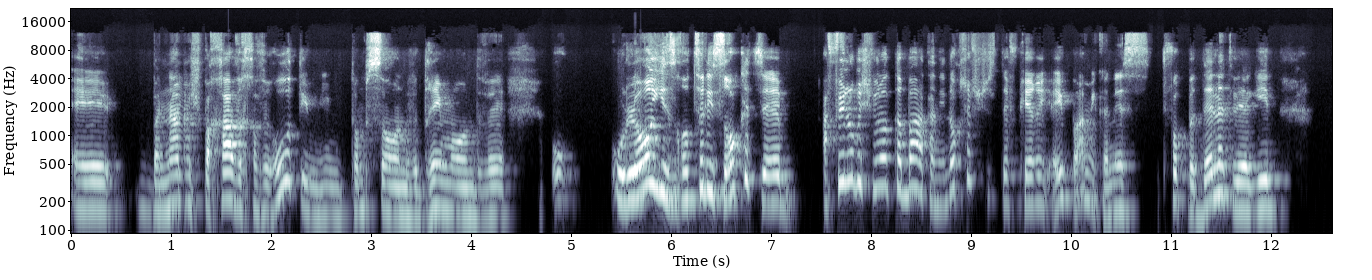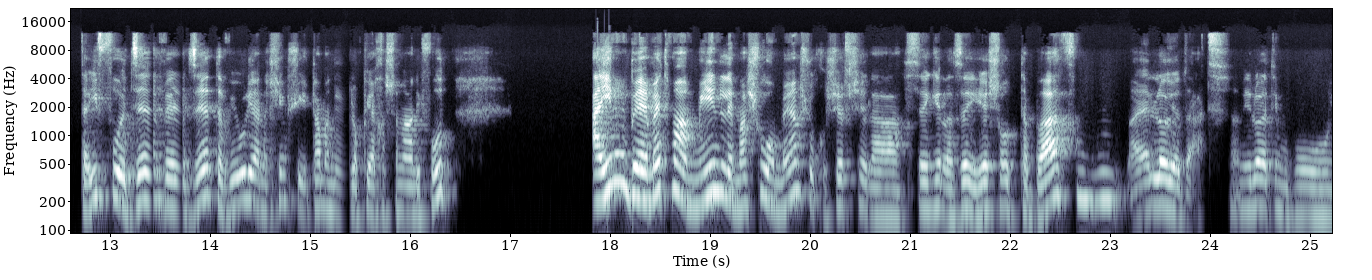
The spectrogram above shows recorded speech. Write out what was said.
שבנה משפחה וחברות עם, עם תומפסון ודרימונד, והוא לא רוצה לזרוק את זה אפילו בשביל עוד טבעת, אני לא חושב שסטף קרי אי פעם ייכנס, ידפוק בדלת ויגיד תעיפו את זה ואת זה, תביאו לי אנשים שאיתם אני לוקח השנה אליפות. האם הוא באמת מאמין למה שהוא אומר, שהוא חושב שלסגל הזה יש עוד טבעת? לא יודעת. אני לא יודעת אם הוא,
